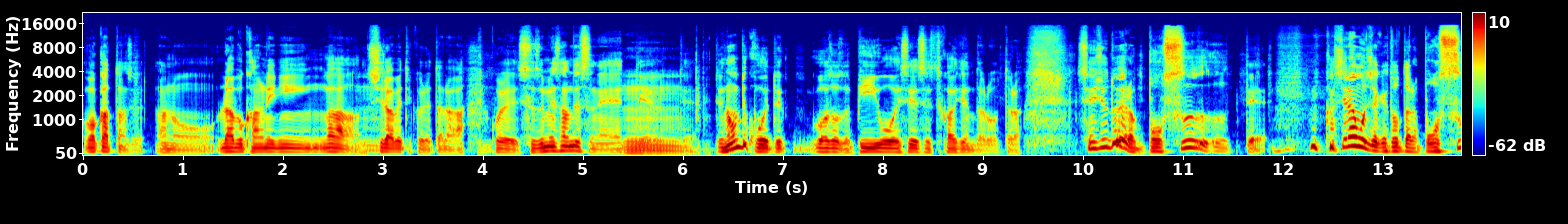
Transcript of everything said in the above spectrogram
分かったんですよ。あのラブ管理人が調べてくれたら「あこれスズメさんですね」って言って。でなんでこうやってわざわざ BOSSS って書いてんだろうって言ったら先週どうやら「ボス」って 頭文字だけ取ったら「ボス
